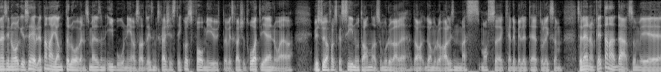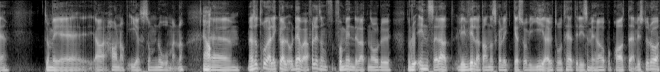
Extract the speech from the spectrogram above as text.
Mens i Norge så er jo litt den janteloven som er sånn iboende i oss, at liksom, vi skal ikke stikke oss for mye ut, og vi skal ikke tro at vi er noe. Og hvis du i hvert fall skal si noe til andre, så må du være, da, da må du ha liksom masse, masse kredibilitet, og liksom, så det er nok litt den der som vi som vi ja, har nok i oss som nordmenn. Ja. Um, men så tror jeg likevel, og det var i hvert fall litt sånn for min del, at når du, når du innser det at vi vil at andre skal lykkes, og vi gir autoritet til de som vi hører på prate Hvis du da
